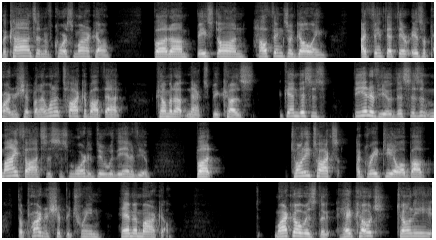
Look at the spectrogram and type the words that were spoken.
the Khans and, of course, Marco. But um, based on how things are going, I think that there is a partnership. And I want to talk about that coming up next because, again, this is the interview. This isn't my thoughts. This is more to do with the interview. But Tony talks a great deal about the partnership between him and Marco. Marco is the head coach. Tony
